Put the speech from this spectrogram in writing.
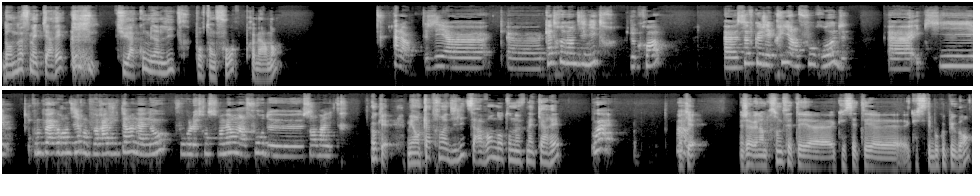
Dans 9 mètres carrés, tu as combien de litres pour ton four, premièrement? Alors, j'ai euh, euh, 90 litres, je crois. Euh, sauf que j'ai pris un four Rode euh, qui qu'on peut agrandir, on peut rajouter un anneau pour le transformer en un four de 120 litres. Ok, mais en 90 litres, ça rentre dans ton 9 mètres carrés? Ouais. Ok. J'avais l'impression que c'était euh, que c'était euh, que c'était beaucoup plus grand.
